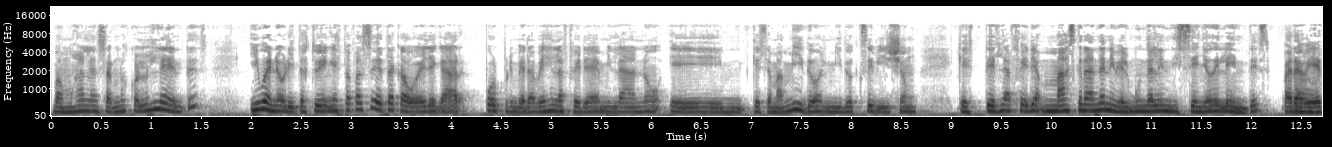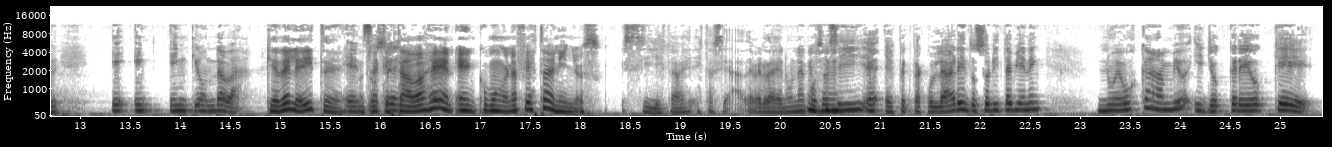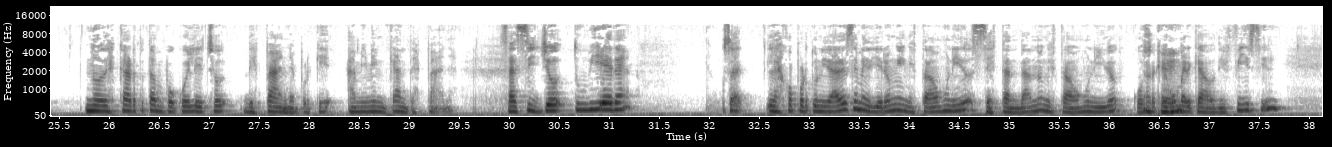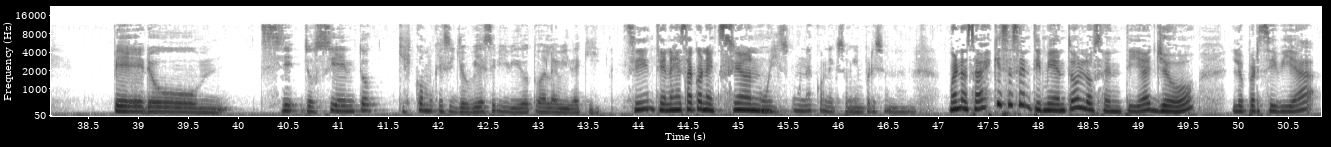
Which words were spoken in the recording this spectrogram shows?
Vamos a lanzarnos con los lentes. Y bueno, ahorita estoy en esta faceta, acabo de llegar por primera vez en la feria de Milano, eh, que se llama Mido, el Mido Exhibition, que esta es la feria más grande a nivel mundial en diseño de lentes, para ver en, qué onda va. Qué deleite. o sea, que estabas en, como en una fiesta de niños. Sí, estaba estaciada, de verdad, era una cosa así eh, espectacular. Entonces ahorita vienen nuevos cambios y yo creo que no descarto tampoco el hecho de España, porque a mí me encanta España. O sea, si yo tuviera, o sea, las oportunidades se me dieron en Estados Unidos, se están dando en Estados Unidos, cosa que es un mercado difícil, pero mm, sí, yo siento que es como que si yo hubiese vivido toda la vida aquí. Sí, tienes esa conexión. es una conexión impresionante. Bueno, sabes que ese sentimiento lo sentía yo, lo percibía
